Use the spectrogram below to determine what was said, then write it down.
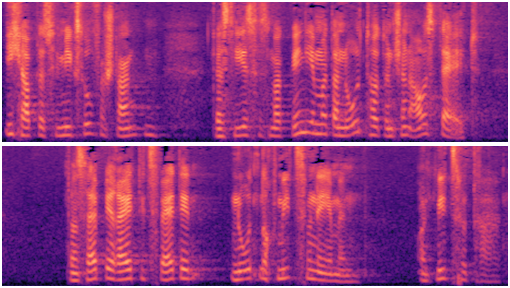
Ich habe das für mich so verstanden, dass Jesus sagt, wenn jemand eine Not hat und schon austeilt, dann seid bereit, die zweite Not noch mitzunehmen und mitzutragen.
